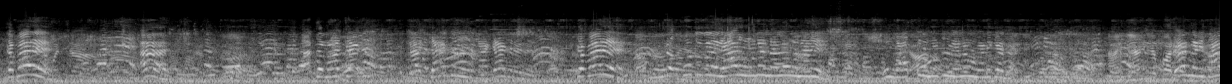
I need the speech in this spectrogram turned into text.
இங்க பாரு ஆ, அத நான் கேக்குறேன் நான் கேக்குறேன் நான் கேக்குறேன் இங்க பாரு இந்த கூட்டத்துல யாரும் ஒண்ணு நல்லவங்க நினை உங்க அப்பா மட்டும் நல்லவங்க நினைக்காத ஏன் தெரியுமா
